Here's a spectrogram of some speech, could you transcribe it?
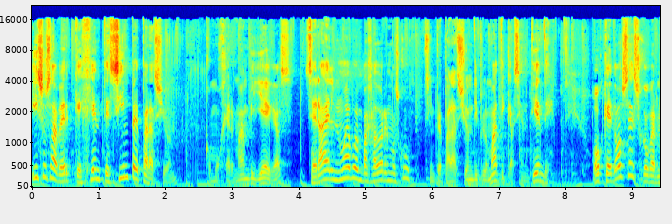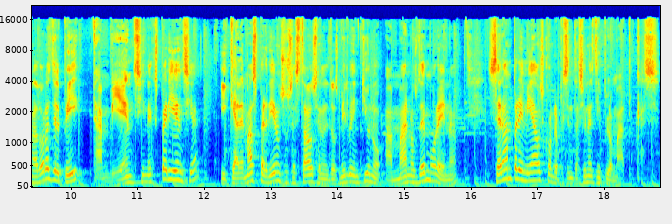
hizo saber que gente sin preparación, como Germán Villegas, será el nuevo embajador en Moscú, sin preparación diplomática, se entiende. O que dos exgobernadores del PRI, también sin experiencia, y que además perdieron sus estados en el 2021 a manos de Morena, serán premiados con representaciones diplomáticas.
